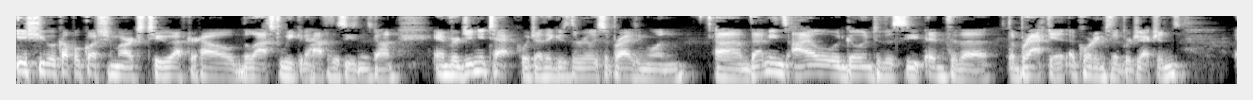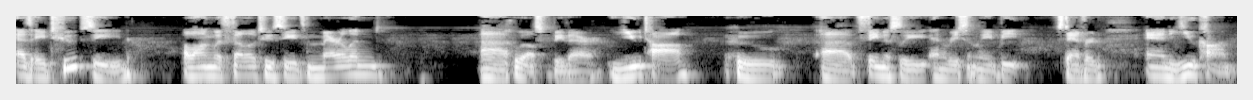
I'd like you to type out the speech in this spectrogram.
issue a couple question marks to after how the last week and a half of the season has gone, and Virginia Tech, which I think is the really surprising one. Um, that means Iowa would go into the into the the bracket according to the projections as a two seed, along with fellow two seeds Maryland. Uh, who else would be there? Utah, who uh, famously and recently beat Stanford, and UConn.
